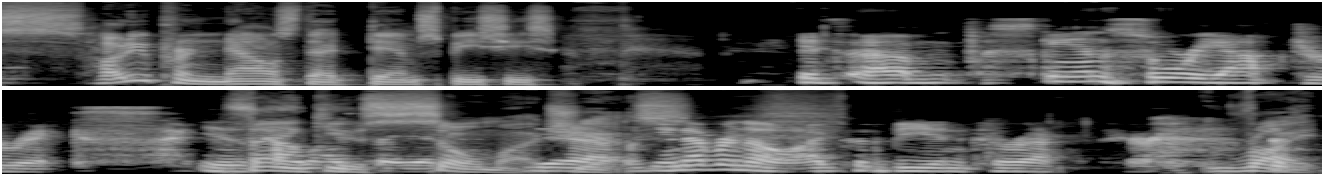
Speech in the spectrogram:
Scansoriopteri how do you pronounce that damn species? It's um, Scansoriopteryx. Is Thank you so much. Yeah, yes. you never know. I could be incorrect there. right.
